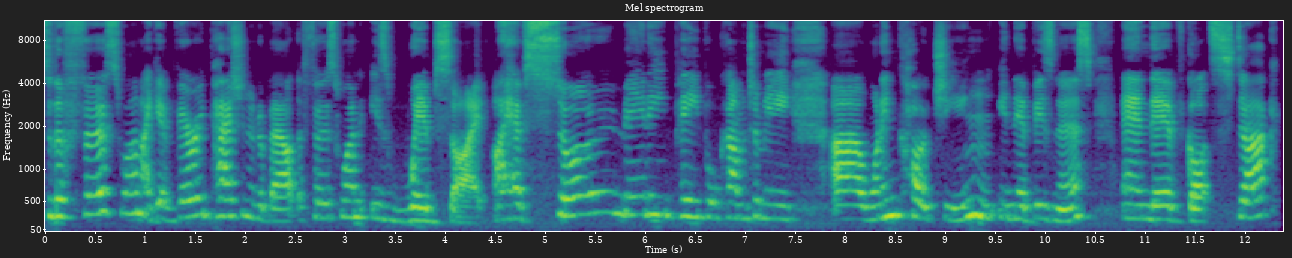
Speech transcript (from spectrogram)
So the first one I get very passionate about, the first one is website. I have so many people come to me uh, wanting coaching in their business and they've got stuck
